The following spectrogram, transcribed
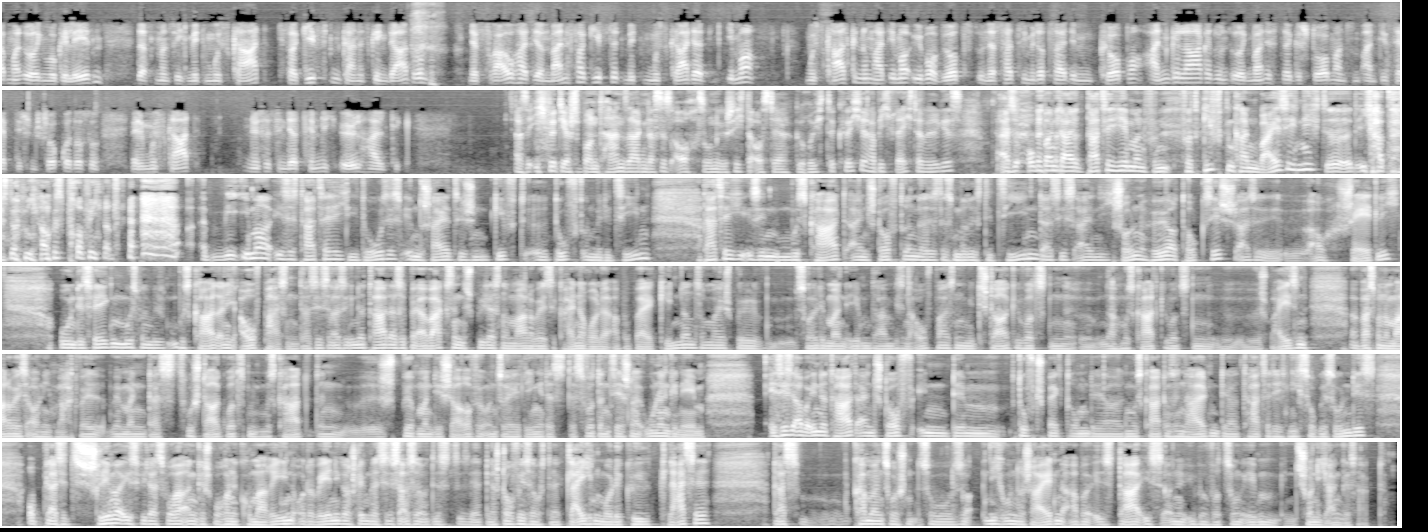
habe mal irgendwo gelesen, dass man sich mit Muskat vergiften kann. Es ging darum, eine Frau hat ihren Mann vergiftet mit Muskat, der hat immer Muskat genommen, hat immer überwürzt und das hat sie mit der Zeit im Körper angelagert und irgendwann ist er gestorben an zum antiseptischen Schock oder so, weil Muskatnüsse sind ja ziemlich ölhaltig. Also ich würde ja spontan sagen, das ist auch so eine Geschichte aus der Gerüchteküche. Habe ich recht, Herr Wilges? Also ob man da tatsächlich jemanden vergiften kann, weiß ich nicht. Äh, ich habe das noch nie ausprobiert. Wie immer ist es tatsächlich die Dosis unterscheidet zwischen Gift, äh, Duft und Medizin. Tatsächlich ist in Muskat ein Stoff drin, das ist das Myristizin. Das ist eigentlich schon höher toxisch, also äh, auch schädlich. Und deswegen muss man mit Muskat eigentlich aufpassen. Das ist also in der Tat, also bei Erwachsenen spielt das normalerweise keine Rolle, aber bei Kindern zum Beispiel sollte man eben da ein bisschen aufpassen mit stark gewürzten, äh, nach Muskat gewürzten äh, Speisen, äh, was man normalerweise auch nicht macht, weil wenn man das zu stark würzt mit Muskat, dann spürt man die Schärfe und solche Dinge. Das, das wird dann sehr schnell unangenehm. Es ist aber in der Tat ein Stoff in dem Duftspektrum der Muskatnuss enthalten, der tatsächlich nicht so gesund ist. Ob das jetzt schlimmer ist wie das vorher angesprochene Kumarin oder weniger schlimm, das ist also, das, der Stoff ist aus der gleichen Molekülklasse. Das kann man so, so, so nicht unterscheiden, aber ist, da ist eine Überwürzung eben schon nicht angesagt.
